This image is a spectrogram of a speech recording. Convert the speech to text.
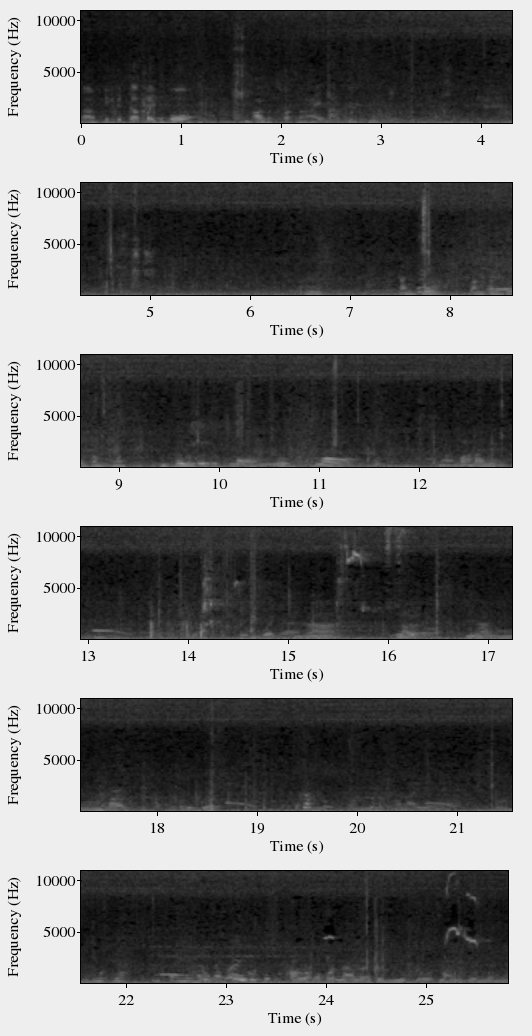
À thì cái cỡ bảy chục bộ ở một thuận ấy mà tăng chưa? Tăng tăng chưa? Không mỏ mỏ mỏ lại với nhà lúc ấy một bộ thao là một con nam này từng lục đổ mà luôn mình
